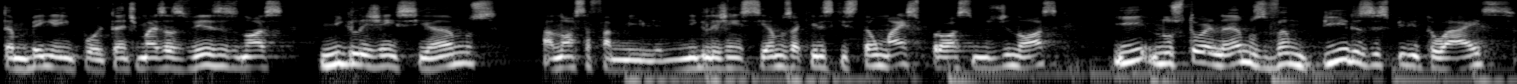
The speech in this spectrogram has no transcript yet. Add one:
também é importante, mas às vezes nós negligenciamos a nossa família, negligenciamos aqueles que estão mais próximos de nós e nos tornamos vampiros espirituais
